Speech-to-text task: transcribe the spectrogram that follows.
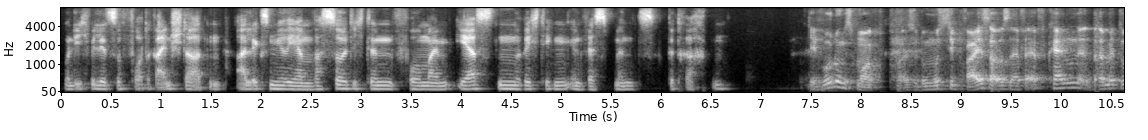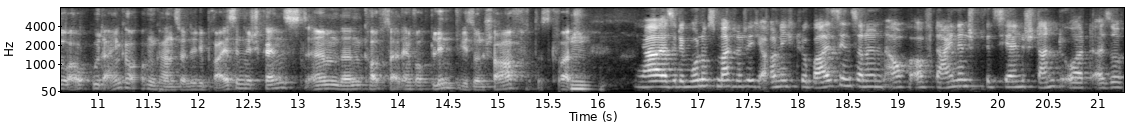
und ich will jetzt sofort reinstarten. Alex, Miriam, was sollte ich denn vor meinem ersten richtigen Investment betrachten? Den Wohnungsmarkt. Also du musst die Preise aus dem FF kennen, damit du auch gut einkaufen kannst. Wenn du die Preise nicht kennst, ähm, dann kaufst du halt einfach blind wie so ein Schaf. Das ist Quatsch. Mhm. Ja, also den Wohnungsmarkt natürlich auch nicht global sehen, sondern auch auf deinen speziellen Standort. Also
